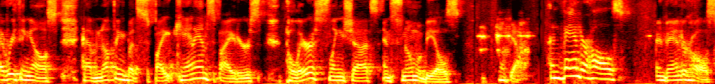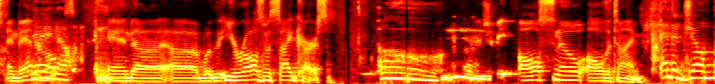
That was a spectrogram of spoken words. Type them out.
everything else. Have nothing but spike Can-Am spiders, Polaris slingshots, and snowmobiles. Yeah. And Vanderhalls. And Vanderhalls. And There Vanderhalls. And uh, uh, Urals with sidecars. Oh, mm. It should be all snow all the time. and a jump.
